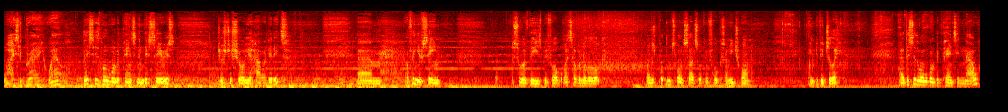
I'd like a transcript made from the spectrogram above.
Why is it grey? Well, this is the one we're going to be painting in this series just to show you how I did it. Um, I think you've seen some of these before but let's have another look. I'll just put them to one side so I can focus on each one individually. Uh, this is the one we're going to be painting now.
